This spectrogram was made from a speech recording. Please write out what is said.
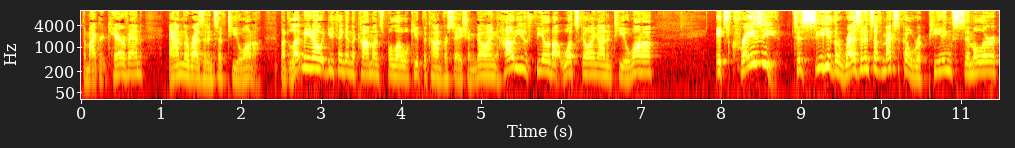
the migrant caravan and the residents of Tijuana. But let me know what you think in the comments below. We'll keep the conversation going. How do you feel about what's going on in Tijuana? It's crazy to see the residents of Mexico repeating similar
